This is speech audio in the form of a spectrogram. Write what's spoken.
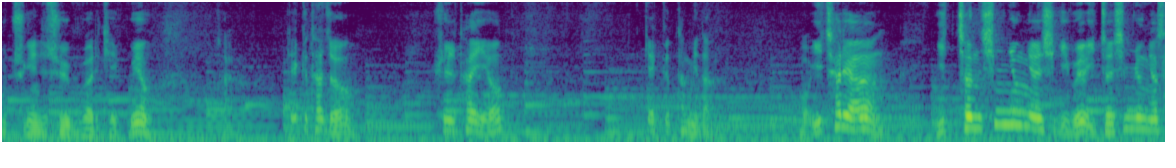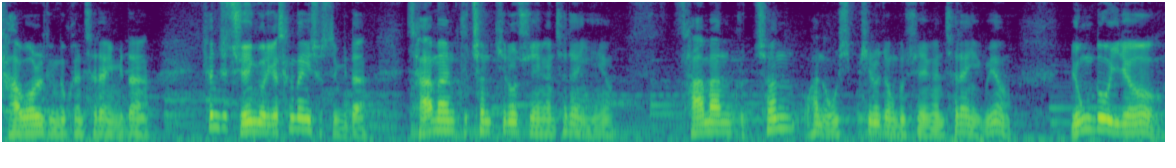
우측에 이제 주유구가 이렇게 있고요. 자, 깨끗하죠. 휠 타이어 깨끗합니다. 어, 이 차량 2016년식이고요. 2016년 4월 등록한 차량입니다. 현재 주행 거리가 상당히 좋습니다. 49,000km 주행한 차량이에요. 49,000한 50km 정도 주행한 차량이고요. 용도 이력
